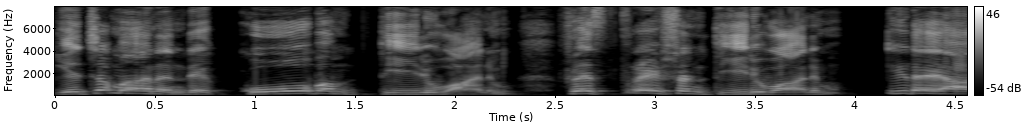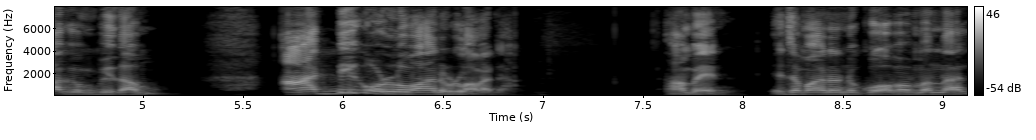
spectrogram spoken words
യജമാനന്റെ കോപം തീരുവാനും ഫ്രസ്ട്രേഷൻ തീരുവാനും ഇടയാകും വിധം അടി കൊള്ളുവാനുള്ളവനാ. ആമേൻ. യജമാനന് കോപം വന്നാൽ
